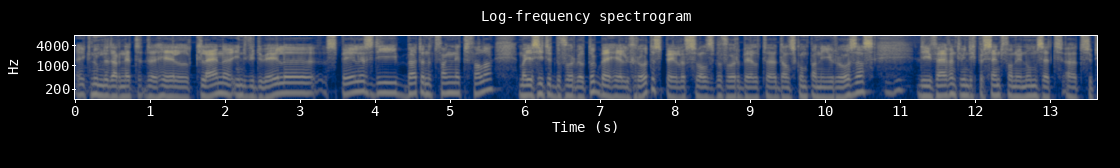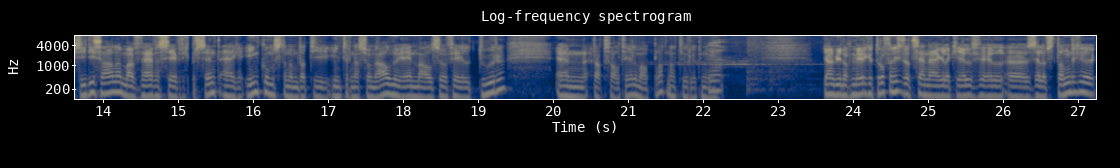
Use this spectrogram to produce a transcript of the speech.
Ik noemde daarnet de heel kleine individuele spelers die buiten het vangnet vallen. Maar je ziet het bijvoorbeeld ook bij heel grote spelers, zoals bijvoorbeeld uh, Danscompagnie Rosas, mm-hmm. die 25% van hun omzet uit subsidies halen, maar 75% eigen inkomsten, omdat die internationaal nu eenmaal zoveel toeren. En dat valt helemaal plat natuurlijk nu. Ja. Ja, wie nog meer getroffen is, dat zijn eigenlijk heel veel uh, zelfstandige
